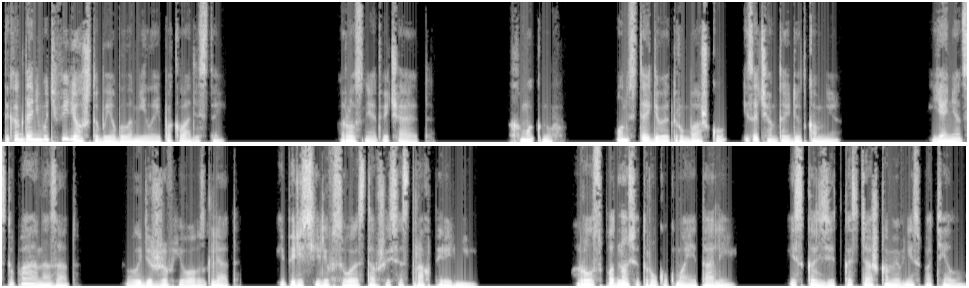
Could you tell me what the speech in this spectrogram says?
«Ты когда-нибудь видел, чтобы я была милой и покладистой?» Рос не отвечает. Хмыкнув, он стягивает рубашку и зачем-то идет ко мне. Я не отступаю назад, выдержав его взгляд, и пересилив свой оставшийся страх перед ним. Рос подносит руку к моей талии и скользит костяшками вниз по телу,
